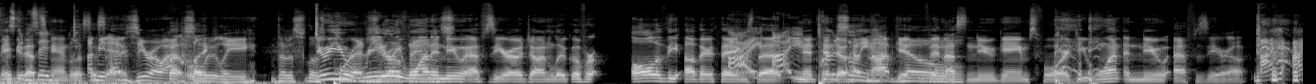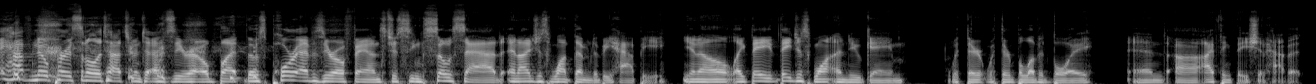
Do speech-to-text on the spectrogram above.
Maybe gonna that's say- scandalous. I mean, F Zero, but, like, absolutely. those those do you poor F-Zero really want a new F Zero, Jean-Luc, over all of the other things I- that I Nintendo has not given no- us new games for? Do you want a new F Zero? I, I have no personal attachment to F Zero, but those poor F Zero fans just seem so sad, and I just want them to be happy. You know, like they they just want a new game with their with their beloved boy, and uh, I think they should have it.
